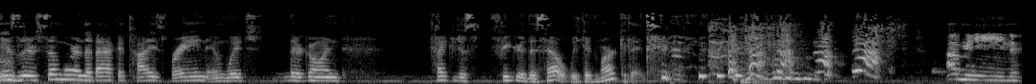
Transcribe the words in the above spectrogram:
is there somewhere in the back of Ty's brain in which they're going, if I could just figure this out, we could market it? I mean,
